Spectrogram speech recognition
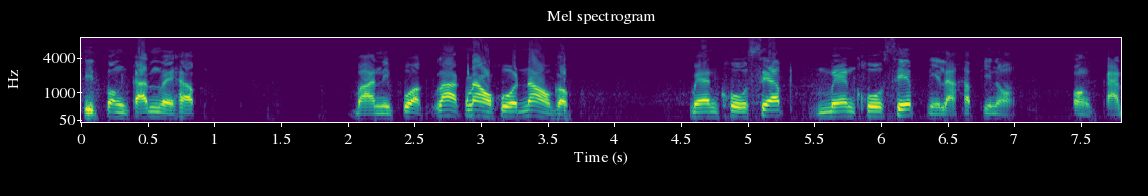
สีดป้องกันไว้ครับ บานนี้พวกรากเน่าโคนเน่ากับ แมนโคเซฟแมนโคเซฟนี่แหละครับ พี่น้องป้องกัน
